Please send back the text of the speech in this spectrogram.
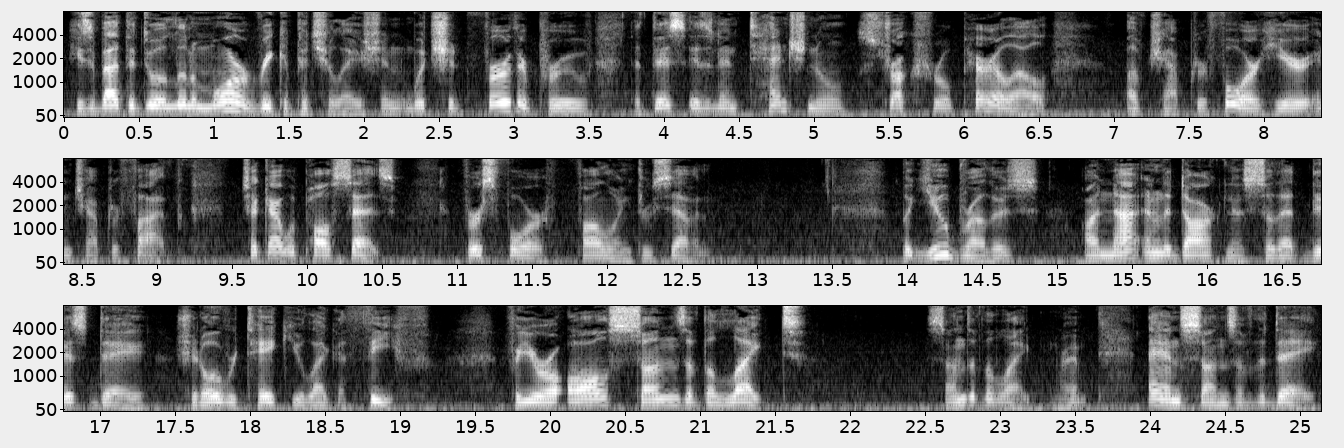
He's about to do a little more recapitulation, which should further prove that this is an intentional structural parallel of chapter 4 here in chapter 5. Check out what Paul says, verse 4 following through 7. But you, brothers, are not in the darkness so that this day should overtake you like a thief. For you are all sons of the light. Sons of the light, right? And sons of the day.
